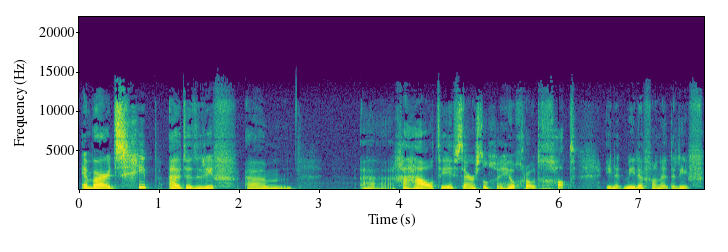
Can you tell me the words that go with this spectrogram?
En waar het schip uit het rif um, uh, gehaald is, daar is nog een heel groot gat in het midden van het rif.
